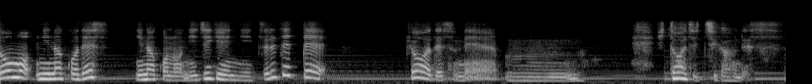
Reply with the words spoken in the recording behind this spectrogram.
どうも、になこです。になこの二次元に連れてって。今日はですね、うん、一味違うんです。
